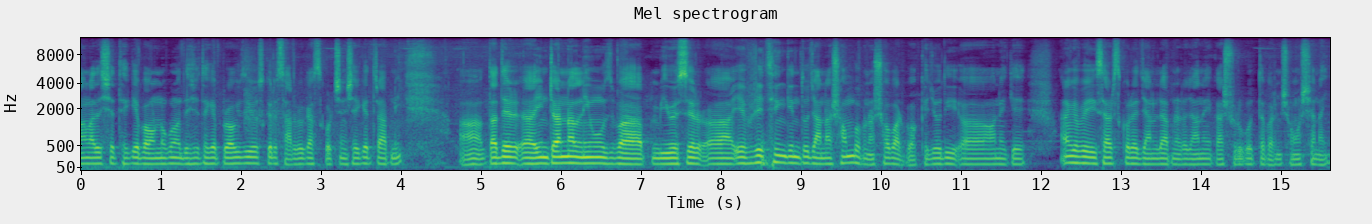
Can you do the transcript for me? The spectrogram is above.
বাংলাদেশে থেকে বা অন্য কোনো দেশে থেকে প্রক্সি ইউজ করে সার্ভে কাজ করছেন, সেই ক্ষেত্রে আপনি তাদের ইন্টারনাল নিউজ বা ইউএসের এভরিথিং কিন্তু জানা সম্ভব না সবার পক্ষে। যদি অনেকে, অনেকভাবে রিসার্চ করে জানলে আপনারা জানে, কাজ শুরু করতে পারেন, সমস্যা নাই।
